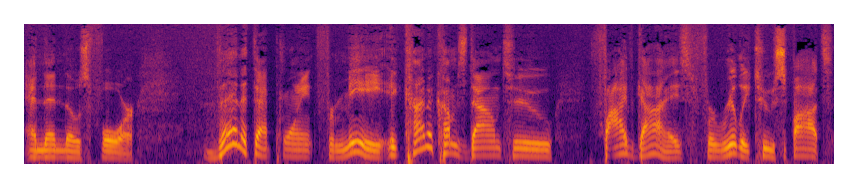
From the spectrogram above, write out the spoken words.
and then those four. Then at that point, for me, it kind of comes down to five guys for really two spots.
